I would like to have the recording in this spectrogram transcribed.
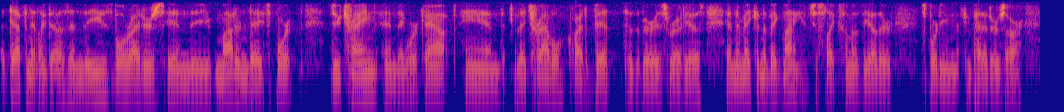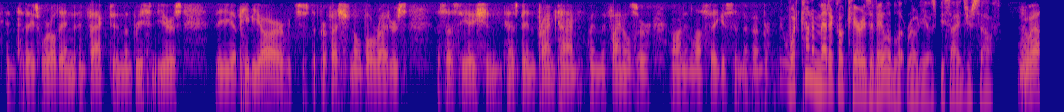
It definitely does. And these bull riders in the modern day sport do train and they work out and they travel quite a bit to the various rodeos and they're making the big money, just like some of the other sporting competitors are in today's world. And in fact, in the recent years, the uh, PBR, which is the Professional Bull Riders Association, has been prime time when the finals are on in Las Vegas in November. What kind of medical care is available at rodeos besides yourself? Well,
